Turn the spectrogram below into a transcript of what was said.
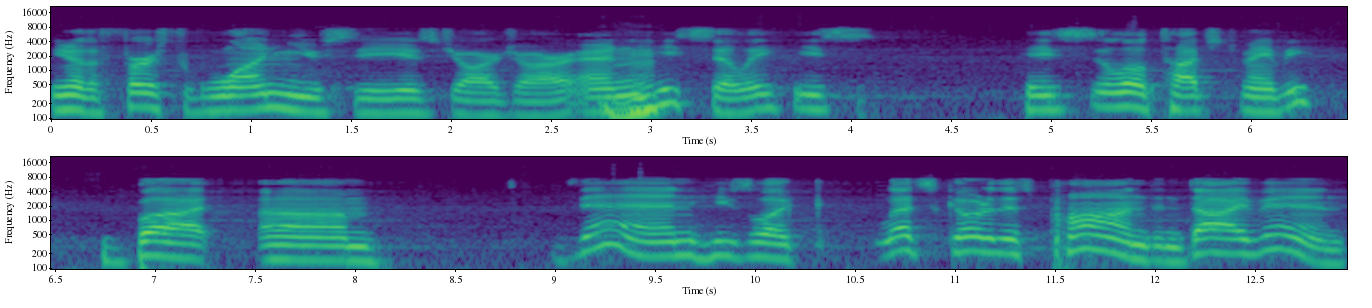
you know the first one you see is Jar Jar, and he's silly. He's he's a little touched maybe, but um, then he's like, "Let's go to this pond and dive in,"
